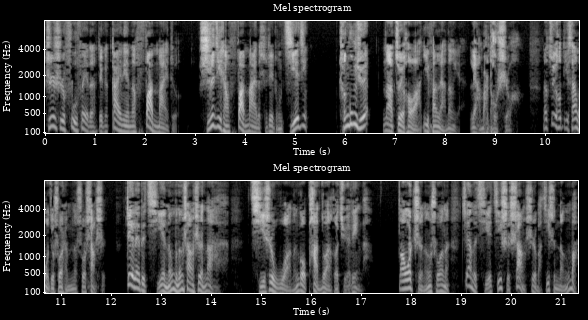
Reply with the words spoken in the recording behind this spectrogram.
知识付费的这个概念的贩卖者，实际上贩卖的是这种捷径、成功学，那最后啊一翻两瞪眼，两边都失望。那最后第三，我就说什么呢？说上市。这类的企业能不能上市，那岂是我能够判断和决定的？那我只能说呢，这样的企业即使上市吧，即使能吧，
